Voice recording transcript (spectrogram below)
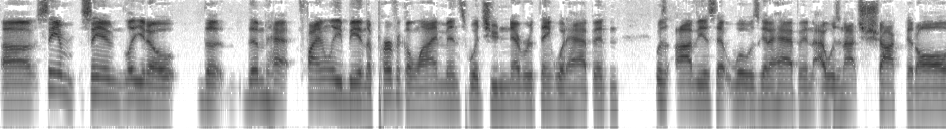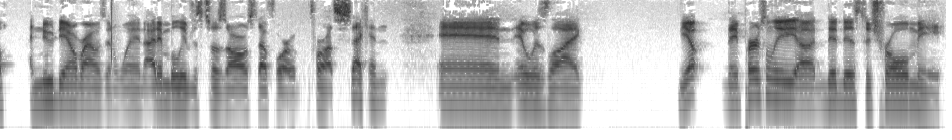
uh, seeing seeing you know the them ha- finally be in the perfect alignments, which you never think would happen. It was obvious that what was going to happen. I was not shocked at all. I knew Daniel Bryan was going to win. I didn't believe the Cesaro stuff for for a second, and it was like, yep, they personally uh, did this to troll me.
